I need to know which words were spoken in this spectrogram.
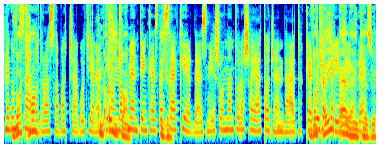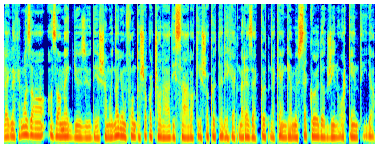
Meg ami Vagy számodra ha... a szabadságot jelenti, de, annak van. mentén kezdesz Igen. el kérdezni, és onnantól a saját agendád kerül Vagy a ha épp ellenkezőleg, nekem az a, az a meggyőződésem, hogy nagyon fontosak a családi szálak és a kötelékek, mert ezek kötnek engem össze köldök zsinórként így a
